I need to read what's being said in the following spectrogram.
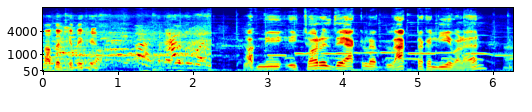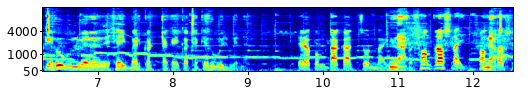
তাদেরকে দেখে। আপনি এই চরের যে এক লাখ লাখ টাকা নিয়ে বেড়ান কেউ বলবে না যে সেই বারকট টাকা এই কথা কেউ বলবে না। এরকম ডাকাত চোর নাই। নাই। সন্ত্রাস নাই সন্ত্রাসী।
